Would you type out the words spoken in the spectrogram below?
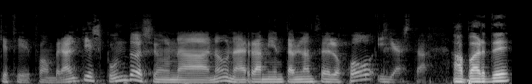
Es decir, fue un penalti, es punto, es una, ¿no? una herramienta, un lance del juego y ya está. Aparte,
